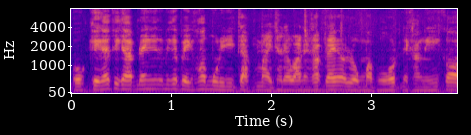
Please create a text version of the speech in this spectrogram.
โอเคครับที่ครับนี่ก็เป็นข้อมูลดีๆจากใหม่ชาลวันนะครับ ได้ลงมาโพสต์ในครั้งนี้ก็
